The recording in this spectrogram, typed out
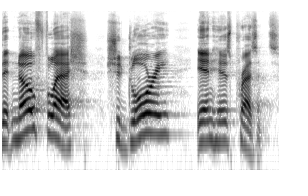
that no flesh should glory in his presence.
